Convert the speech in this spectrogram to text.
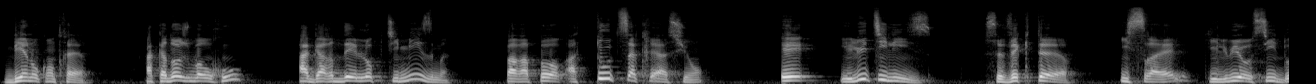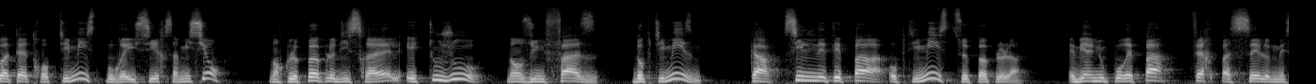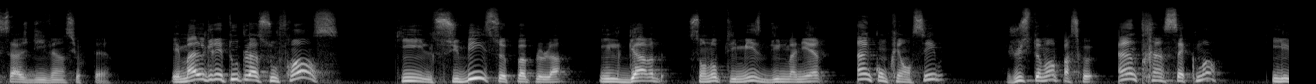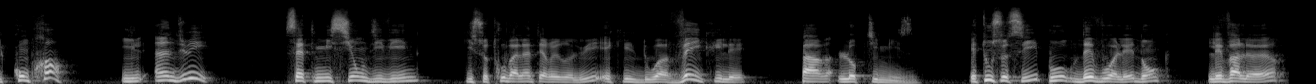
bien au contraire. Akadosh Baruch a gardé l'optimisme par rapport à toute sa création et il utilise ce vecteur Israël, qui lui aussi doit être optimiste pour réussir sa mission. Donc le peuple d'Israël est toujours dans une phase d'optimisme, car s'il n'était pas optimiste, ce peuple-là, eh bien il ne pourrait pas faire passer le message divin sur terre. Et malgré toute la souffrance qu'il subit, ce peuple-là, il garde son optimisme d'une manière incompréhensible, justement parce que intrinsèquement, il comprend, il induit cette mission divine qui se trouve à l'intérieur de lui et qu'il doit véhiculer par l'optimisme. Et tout ceci pour dévoiler donc les valeurs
